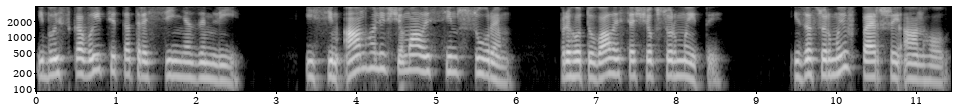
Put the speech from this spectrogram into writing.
і блискавиці та трясіння землі. І сім ангелів, що мали сім сурем, приготувалися, щоб сурмити. І засурмив перший ангел,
